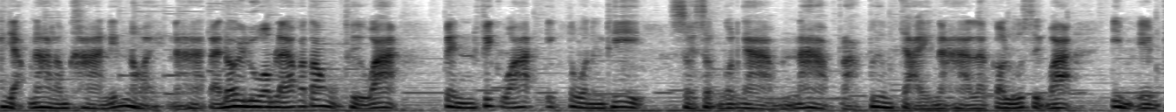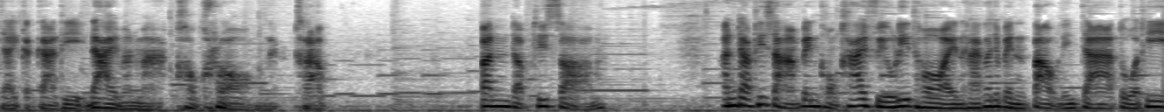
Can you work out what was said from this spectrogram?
ขยับหน้าลำคาญนิดหน่อยนะฮะ แต่โดยรวมแล้วก็ต้องถือว่าเป็นฟิกวาร์ดอีกตัวหนึ่งที่สวยสดงดงามน่าปราบปลื้มใจนะฮะ แล้วก็รู้สึกว่าอิ่มเอมใจกับการที่ได้มันมาครอบครองนะครับ อันดับที่ 3 อันดับที่ 3 เป็นของค่ายฟิลลี่ทอยนะฮะ ก็จะเป็นเต่านินจาตัวที่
